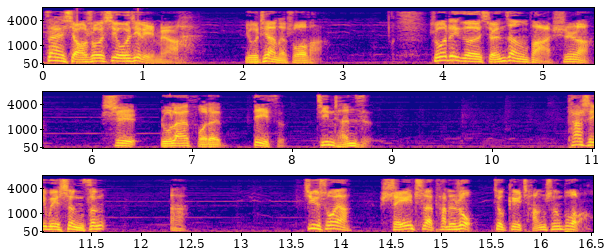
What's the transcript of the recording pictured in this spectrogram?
在小说《西游记》里面啊，有这样的说法。说这个玄奘法师啊，是如来佛的弟子金蝉子，他是一位圣僧啊。据说呀，谁吃了他的肉就可以长生不老。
